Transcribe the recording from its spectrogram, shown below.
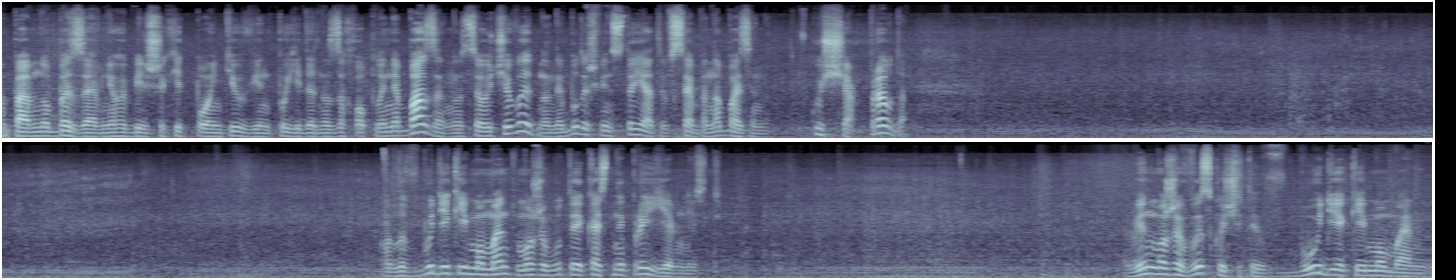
ну, певно, без в нього більше хітпойнтів, він поїде на захоплення бази. Ну це очевидно, не будеш він стояти в себе на базі в кущах, правда? Але в будь-який момент може бути якась неприємність. Він може вискочити в будь-який момент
